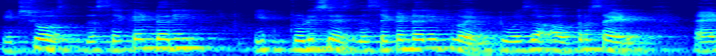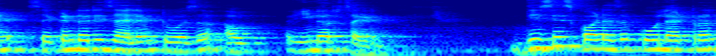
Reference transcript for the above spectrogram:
it shows the secondary it produces the secondary phloem towards the outer side and secondary xylem towards the out, inner side this is called as a collateral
